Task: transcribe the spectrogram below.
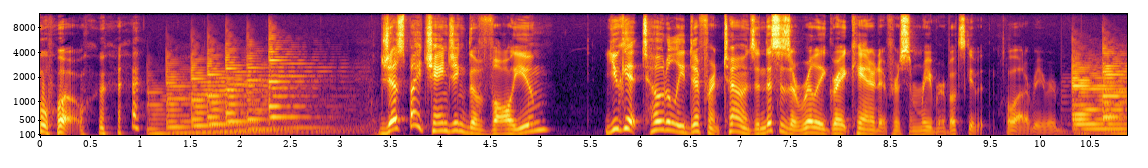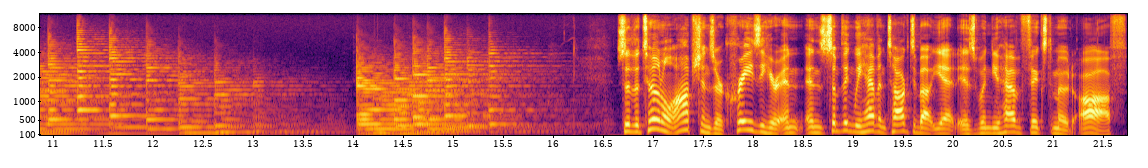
Whoa. Just by changing the volume, you get totally different tones, and this is a really great candidate for some reverb. Let's give it a lot of reverb. So the tonal options are crazy here, and, and something we haven't talked about yet is when you have fixed mode off,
